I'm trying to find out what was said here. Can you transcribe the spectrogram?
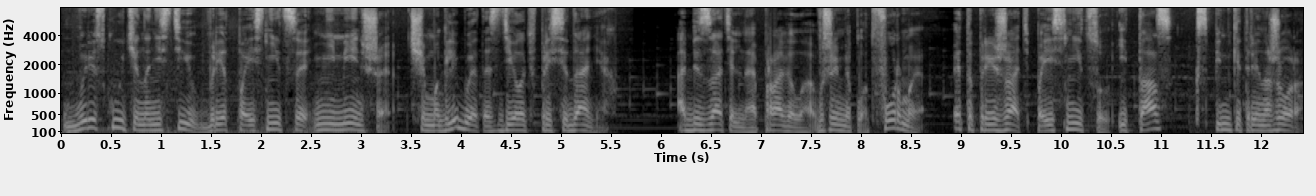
вы рискуете нанести вред пояснице не меньше, чем могли бы это сделать в приседаниях. Обязательное правило в жиме платформы – это прижать поясницу и таз к спинке тренажера.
